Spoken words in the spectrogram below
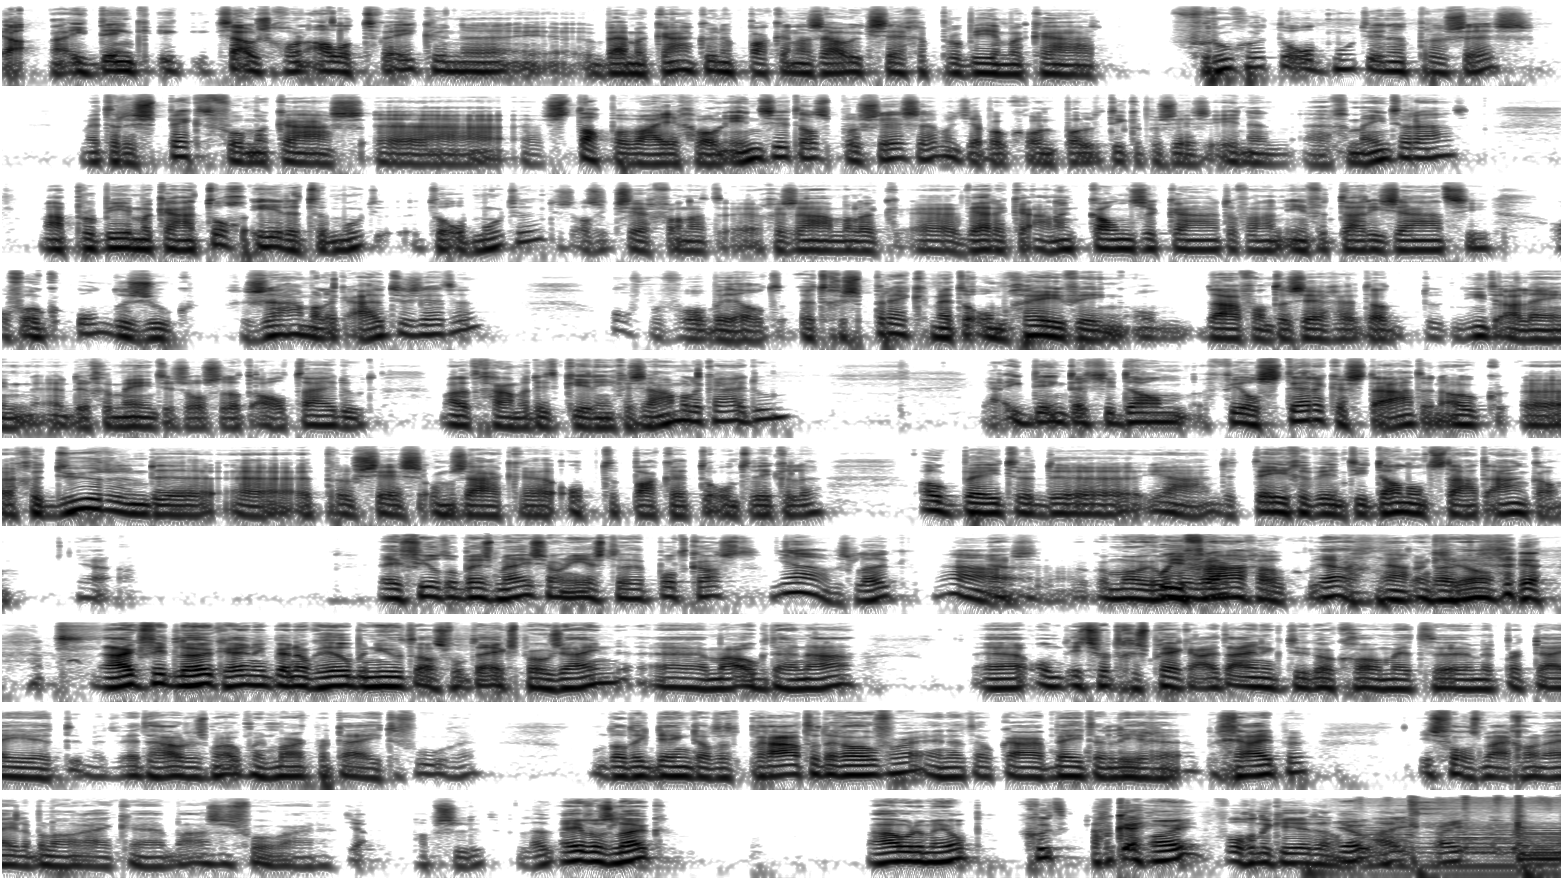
Ja, nou, ik denk, ik, ik zou ze gewoon alle twee kunnen, eh, bij elkaar kunnen pakken. En dan zou ik zeggen, probeer elkaar vroeger te ontmoeten in het proces. Met respect voor mekaars eh, stappen waar je gewoon in zit als proces. Hè, want je hebt ook gewoon een politieke proces in een eh, gemeenteraad. Maar probeer elkaar toch eerder te, te ontmoeten. Dus als ik zeg van het eh, gezamenlijk eh, werken aan een kansenkaart of aan een inventarisatie. Of ook onderzoek gezamenlijk uit te zetten. Of bijvoorbeeld het gesprek met de omgeving om daarvan te zeggen dat doet niet alleen eh, de gemeente zoals ze dat altijd doet, maar dat gaan we dit keer in gezamenlijkheid doen. Ja, ik denk dat je dan veel sterker staat en ook eh, gedurende eh, het proces om zaken op te pakken, te ontwikkelen, ook beter de, ja, de tegenwind die dan ontstaat aan kan. Ja. Hey, viel het best mee, zo'n eerste podcast? Ja, was leuk. Ja, Ja, was, ook een mooie goede vraag ook. Ja, leuk. dankjewel. Ja. Nou, ik vind het leuk hè, en ik ben ook heel benieuwd als we op de expo zijn, eh, maar ook daarna. eh, om dit soort gesprekken uiteindelijk natuurlijk ook gewoon met, eh, met partijen, met wethouders, maar ook met marktpartijen te voeren. Omdat ik denk dat het praten erover en het elkaar beter leren begrijpen, is volgens mij gewoon een hele belangrijke basisvoorwaarde. ja, absoluut. Leuk. Hey, was leuk. We houden ermee op. Goed, oké. Hoi. Volgende keer dan. Hoi.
